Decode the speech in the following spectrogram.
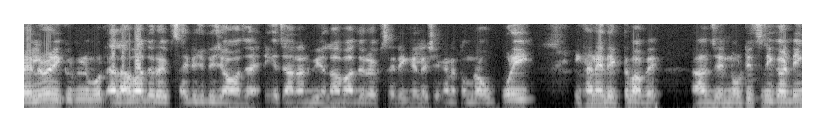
রেলওয়ে রিক্রুটমেন্ট বোর্ড এলাহাবাদের ওয়েবসাইটে যদি যাওয়া যায়, ঠিক আছে আরআরবি এলাহাবাদের ওয়েবসাইটে গেলে সেখানে তোমরা উপরেই এখানে দেখতে পাবে যে notice regarding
